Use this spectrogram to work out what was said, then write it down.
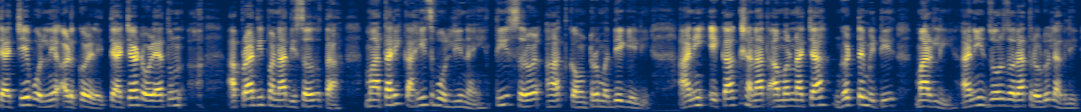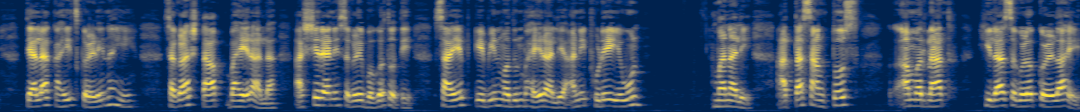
त्याचे बोलणे अडकळले. त्याच्या डोळ्यातून अपराधीपणा दिसत होता. म्हातारी काहीच बोलली नाही. ती सरळ आत काउंटरमध्ये गेली आणि एका क्षणात अमरनाथच्या घट्ट मिठी मारली आणि जोरजोरात रडू लागली. त्याला काहीच कळले नाही. सगळा स्टाफ बाहेर आला. आश्चर्याने सगळे बघत होते. साहेब केबिनमधून बाहेर आले आणि पुढे येऊन म्हणाले आता सांगतोस अमरनाथ हिला सगळं कळलं आहे.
